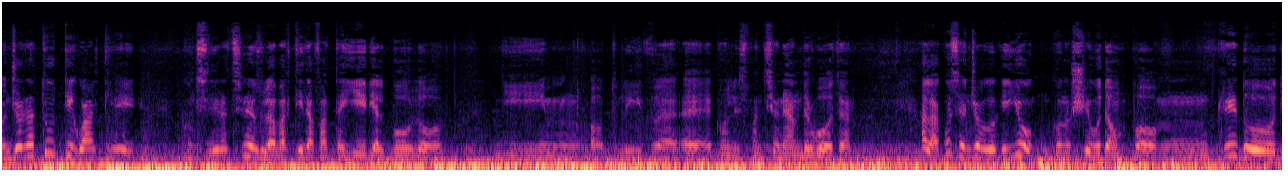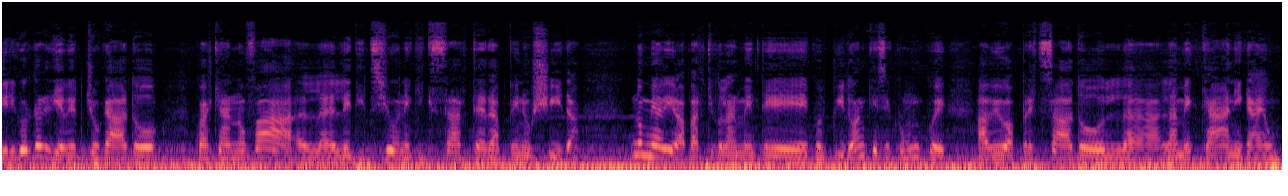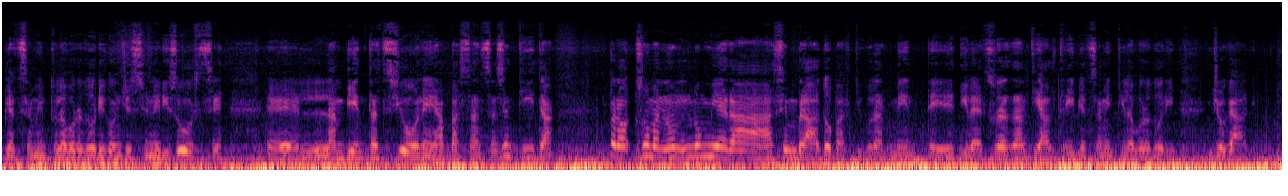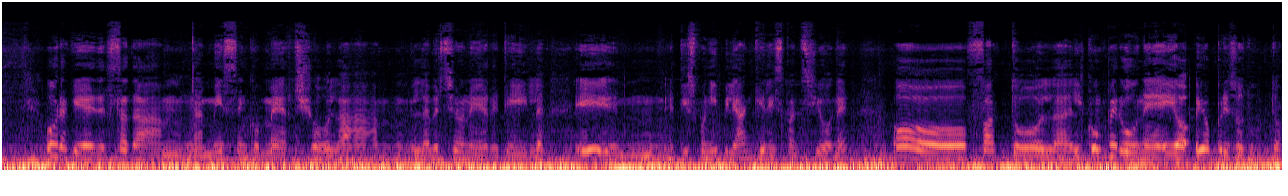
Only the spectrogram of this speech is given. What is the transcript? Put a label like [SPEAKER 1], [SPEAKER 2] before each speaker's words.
[SPEAKER 1] Buongiorno a tutti, qualche considerazione sulla partita fatta ieri al volo di mm, Hot Live eh, con l'espansione Underwater. Allora, questo è un gioco che io conoscevo da un po', mm, credo di ricordare di aver giocato qualche anno fa l'edizione Kickstarter appena uscita. Non mi aveva particolarmente colpito, anche se comunque avevo apprezzato la, la meccanica e un piazzamento lavoratori con gestione risorse, eh, l'ambientazione abbastanza sentita, però insomma non, non, mi era sembrato particolarmente diverso da tanti altri piazzamenti lavoratori giocati. Ora che è stata mm, messa in commercio la, mm, la versione retail e mm, è disponibile anche l'espansione, ho fatto il comperone e ho, e ho preso tutto.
